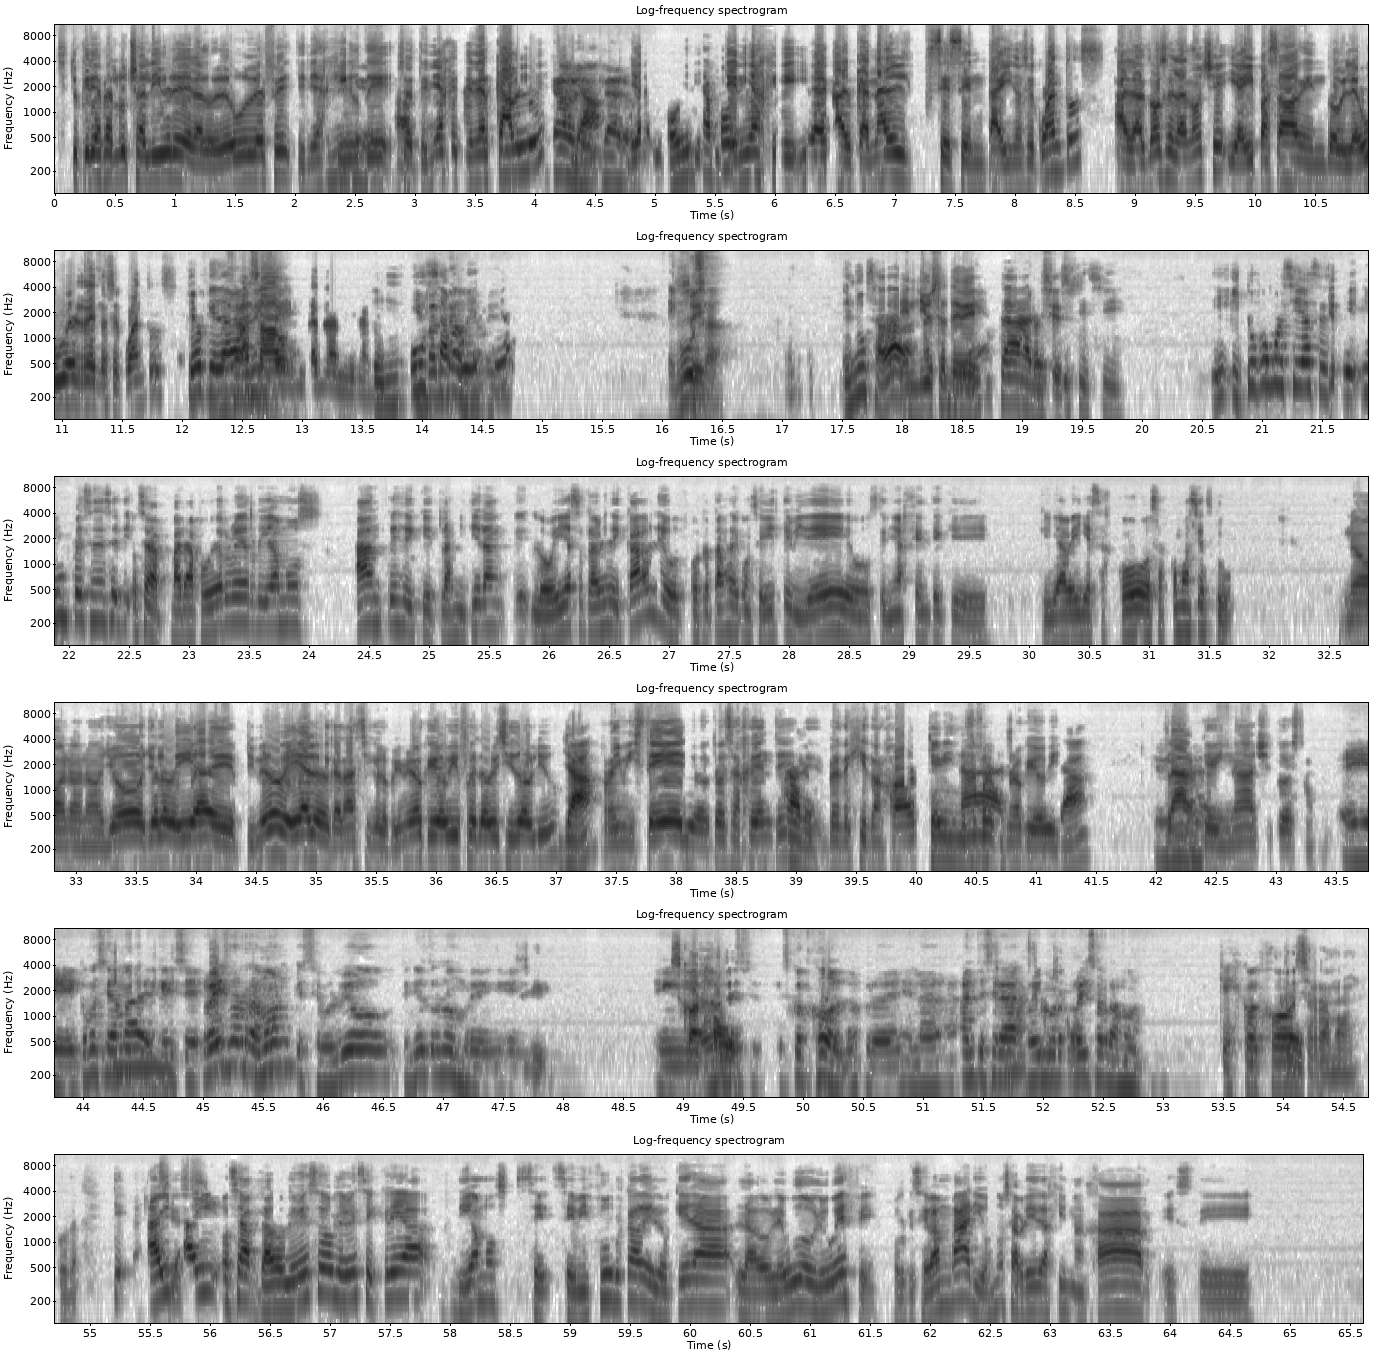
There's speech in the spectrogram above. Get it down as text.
si tú querías ver lucha libre de la WWF tenías que ir de, o sea, tenías que tener cable Cable, Ya, claro. ya, y tenías que ir al, al canal 60 y no sé cuántos a las 12 de la noche y ahí pasaban en WR no sé cuántos creo que daban pasaba un canal americano en en USA, puede ser, En Sí. USA. en USA daban. En USA TV. Claro, sí, sí, sí. ¿Y, y tú cómo hacías este, Infest en ese tipo? O sea, para poder ver, digamos, antes de que transmitieran, eh, ¿lo veías a través de cable o, o tratabas de conseguirte videos? ¿Tenías gente que, que ya veía esas cosas? ¿Cómo hacías tú? no no no yo yo lo veía de primero veía lo del canal 5 lo primero que yo vi fue WCW Ya, Rey Misterio toda esa gente Claro. eh, ver de Hidden Heart Kevin eso fue lo Nash, primero que yo vi ya. Kevin claro Nash. Kevin Nash y todo esto Eh, ¿Cómo se llama? El que dice Razor Ramón, que se volvió, tenía otro nombre. En, en- Sí. en- Scott ¿a dónde Hall. Scott Hall, ¿no? Pero en la- antes era. Razor Ramón. Que Scott Hall. Ramón Que es. ahí, o sea, la WSW se crea, digamos, se, se bifurca de lo que era la WWF, porque se van varios, ¿no? Se abrió Hitman Hart, este...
